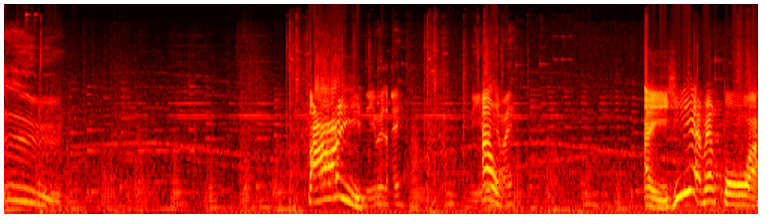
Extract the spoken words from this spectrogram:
อือตาย หนีไปไหนหนีไปเอ้า ใช่ไหมไอ้เหี้ยแม่งโปรอะ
